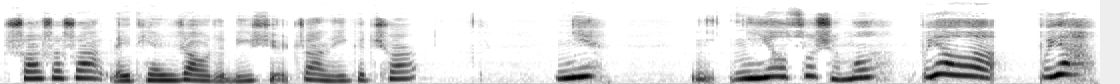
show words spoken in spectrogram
刷刷刷，雷天绕着李雪转了一个圈儿。你，你，你要做什么？不要啊！不要！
